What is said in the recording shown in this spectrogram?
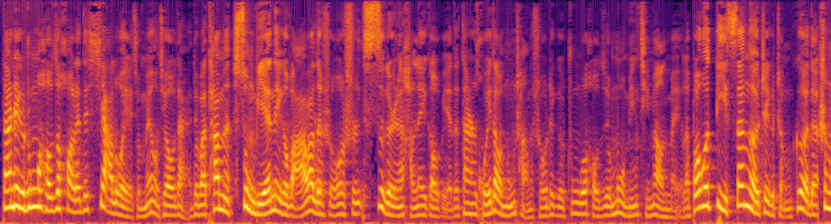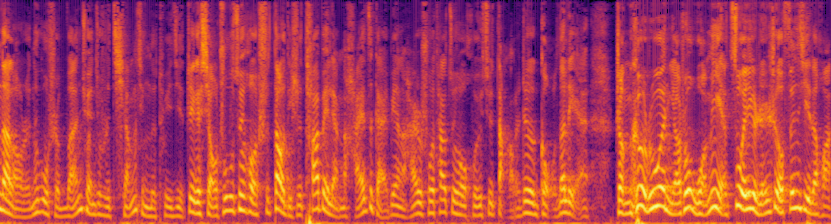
但是这个中国猴子后来的下落也就没有交代，对吧？他们送别那个娃娃的时候是四个人含泪告别的，但是回到农场的时候，这个中国猴子就莫名其妙的没了。包括第三个这个整个的圣诞老人的故事，完全就是强行的推进。这个小猪最后是到底是他被两个孩子改变了，还是说他最后回去打了这个狗的脸？整个如果你要说我们也做一个人设分析的话，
